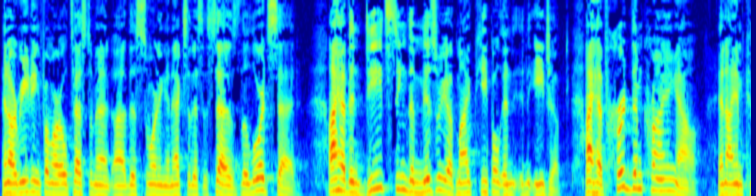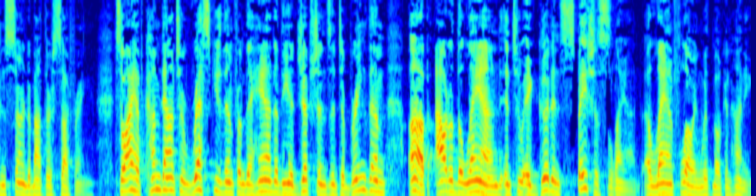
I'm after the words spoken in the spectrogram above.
In our reading from our Old Testament uh, this morning in Exodus, it says, The Lord said, I have indeed seen the misery of my people in, in Egypt. I have heard them crying out, and I am concerned about their suffering. So I have come down to rescue them from the hand of the Egyptians and to bring them up out of the land into a good and spacious land, a land flowing with milk and honey.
